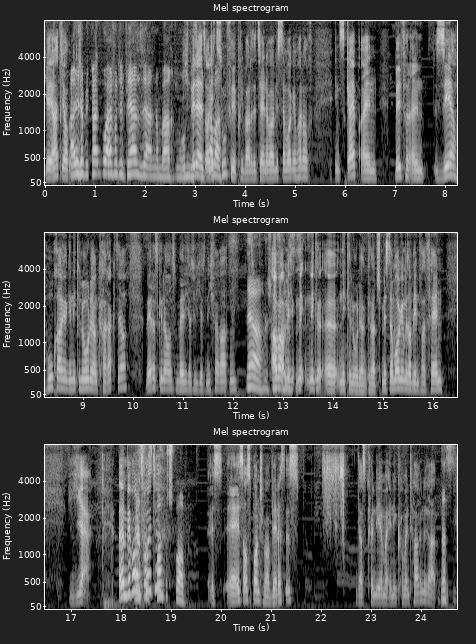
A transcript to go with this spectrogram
Ja, er hat ja auch. Habe ich gerade nur einfach den Fernseher angemacht. Ich will ja jetzt auch nicht zu viel Privates erzählen, aber Mr. Morgan hat auch in Skype ein Bild von einem sehr hochrangigen Nickelodeon-Charakter. Wer das genau ist, werde ich natürlich jetzt nicht verraten. Ja, ich Aber Nic Nic äh, Nickelodeon, Quatsch. Mr. Morgan ist auf jeden Fall Fan. Ja. Ähm, wir wollen er uns ist aus heute. SpongeBob. Es, er ist aus SpongeBob. Wer das ist, das könnt ihr ja mal in den Kommentaren raten. Das,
